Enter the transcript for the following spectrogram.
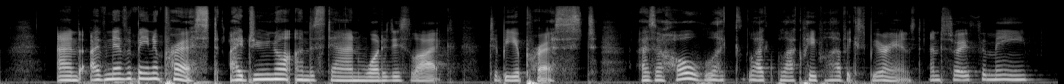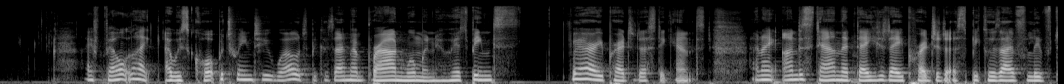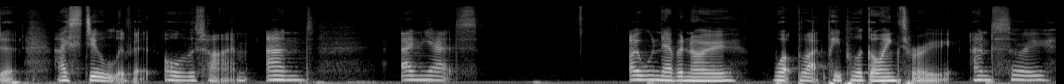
and I've never been oppressed. I do not understand what it is like to be oppressed as a whole like like black people have experienced. And so for me, I felt like I was caught between two worlds because I'm a brown woman who has been very prejudiced against. And I understand the day to day prejudice because I've lived it. I still live it all the time. And and yet I will never know what black people are going through. And so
